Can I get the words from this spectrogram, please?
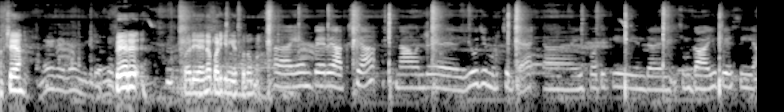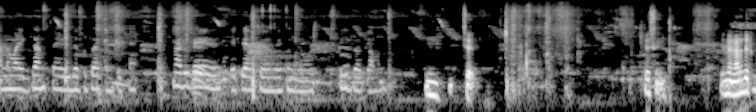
அக்ஷயா? பேர்? படி என்ன படிக்கிறீங்க? சொல்லுங்க. என் பேர் அக்ஷயா. நான் வந்து யூஜி முடிச்சிருக்கேன். இப்போதைக்கு இந்த யூபிஎஸ்சி அந்த மாதிரி எக்ஸாம்ஸ் இதை ப்ரிப்பேர் பண்ணிருக்கேன் நடுவில் எப்பயாச்சும் வந்து கொஞ்சம் ஃபீட்பேக்லாம் ம் சரி. பேசுங்க. என்ன நடந்துட்டு.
